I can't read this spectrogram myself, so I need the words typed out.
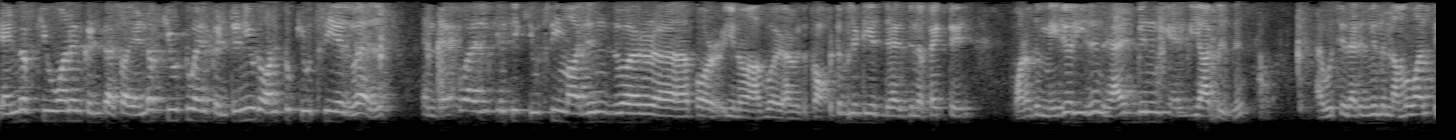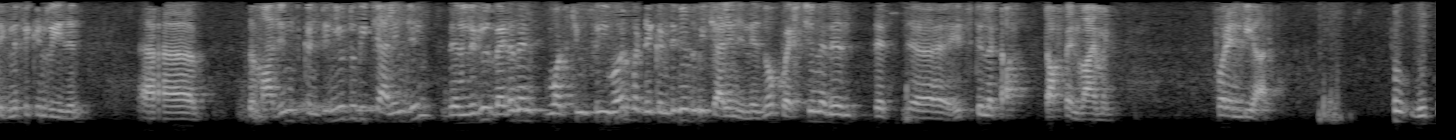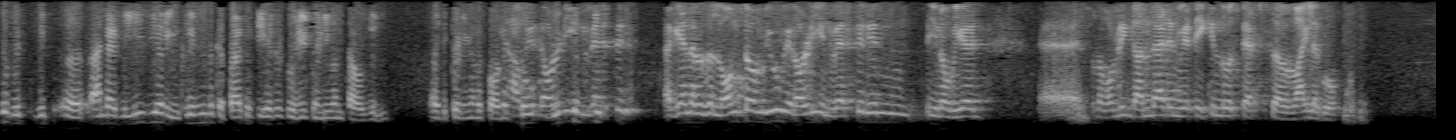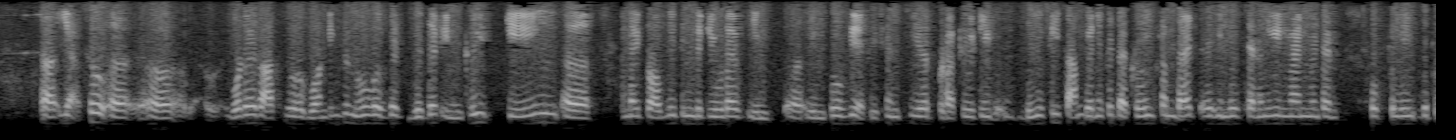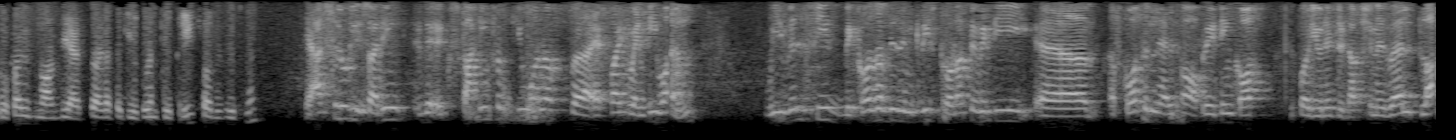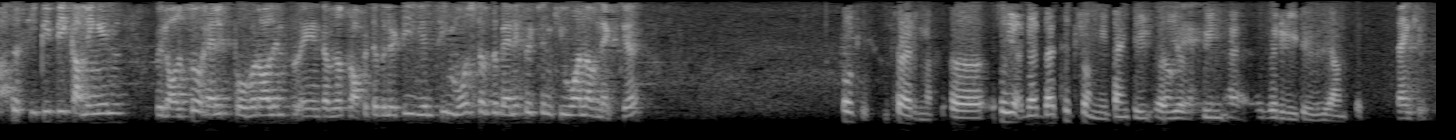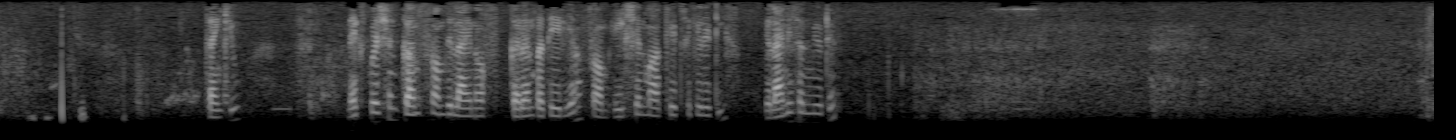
end of Q1 and uh, sorry, end of Q2 and continued on to Q3 as well. And therefore, as you can see, Q3 margins were uh, for, you know, were, uh, the profitability has been affected. One of the major reasons has been the NBR business. I would say that has been the number one significant reason. Uh, the margins continue to be challenging. They're a little better than what Q3 were, but they continue to be challenging. There's no question that, that uh, it's still a tough, tough environment for NBR. So with the, with, with uh, and I believe you are increasing the capacity here to 20, 21,000, uh, depending on the product. Yeah, so we had already invested, again, there was a long-term view, we had already invested in, you know, we had uh, sort of already done that and we had taken those steps a while ago. Uh, yeah, so uh, uh, what I was asking, wanting to know was that with that increased scale, uh, and I probably think that you would have in, uh, improved the efficiency or productivity. Do you see some benefit accruing from that uh, in this challenging environment and hopefully the profile will not be as bad as the Q2 and Q3 for this business? Yeah, absolutely. So I think the, starting from Q1 of uh, FY21, we will see because of this increased productivity, uh, of course it will help our operating costs per unit reduction as well, plus the CPP coming in will also help overall in, in terms of profitability. We'll see most of the benefits in Q1 of next year. Okay, fair enough. Uh, so yeah, that, that's it from me. Thank you. Uh, okay. You have been uh, very detailed with the answer. Thank you. Thank you. Next question comes from the line of Karan Bhatelia from Asian Market Securities. Your line is unmuted.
